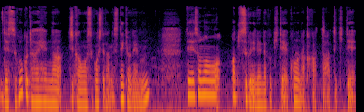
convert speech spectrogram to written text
で、すごく大変な時間を過ごしてたんですね、去年。で、その後すぐに連絡来て、コロナかかったって来て、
